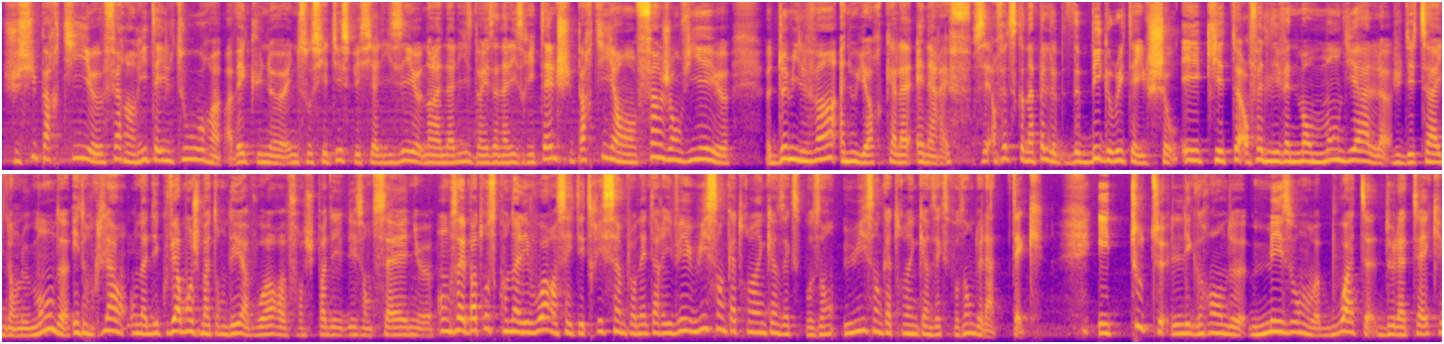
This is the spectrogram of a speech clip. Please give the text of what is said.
je suis partie euh, faire un retail tour avec une, société spécialisée euh, dans l'analyse, dans les analyses retail. Je suis partie en fin janvier 2020 à New York à la NRF. C'est en fait ce qu'on appelle le The Big Retail Show et qui est en fait l'événement mondial du détail dans le monde. Et donc là, on a découvert. Moi, je m'attendais à voir, enfin, je sais pas, des, des enseignes. On ne savait pas trop ce qu'on allait voir. Ça a été très simple. On est arrivé 895 exposants, 895 exposants de la tech. Et toutes les grandes maisons, boîtes de la tech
